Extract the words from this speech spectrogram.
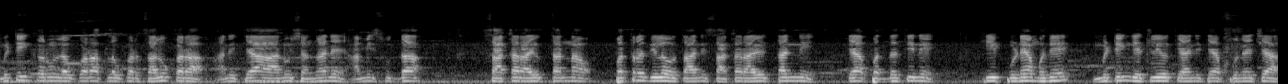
मिटिंग करून लवकरात लवकर चालू करा. आणि त्या अनुषंगाने आम्हीसुद्धा साखर आयुक्तांना पत्र दिलं होतं आणि साखर आयुक्तांनी त्या पद्धतीने ही पुण्यामध्ये मिटिंग घेतली होती आणि त्या पुण्याच्या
